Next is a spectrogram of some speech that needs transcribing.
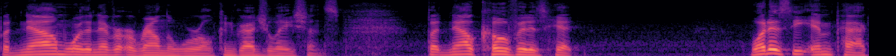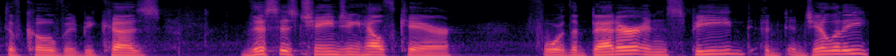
but now more than ever around the world, congratulations. But now COVID has hit. What is the impact of COVID? Because this is changing healthcare for the better in speed, and agility.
